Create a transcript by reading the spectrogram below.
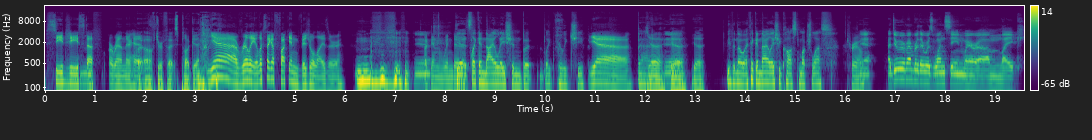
CG mm. stuff around their Like. After Effects plugin. yeah, really. It looks like a fucking visualizer. yeah, mm-hmm. Yeah. Fucking Windows. Yeah, it's like Annihilation, but like really cheap, yeah, bad. yeah, Yeah. yeah, yeah. Even though I think Annihilation cost much less. true. Yeah. I do remember there was one scene where um like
